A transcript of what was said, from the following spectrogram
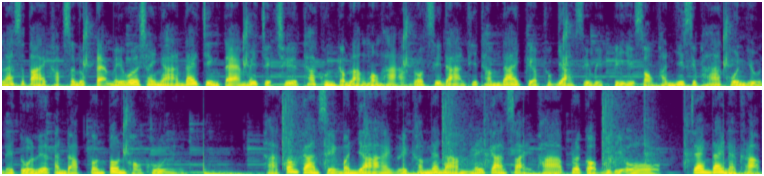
และสไตล์ขับสนุกแต่ไม่เวอร์ใช้งานได้จริงแต่ไม่จืดชืดถ้าคุณกำลังมองหารถซีดานที่ทำได้เกือบทุกอย่าง Civic ปี 2025 ควรอยู่ในตัวเลือกอันดับต้นๆของคุณ หากต้องการเสียงบรรยาย หรือคำแนะนำในการใส่ภาพประกอบวิดีโอ แจ้งได้นะครับ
